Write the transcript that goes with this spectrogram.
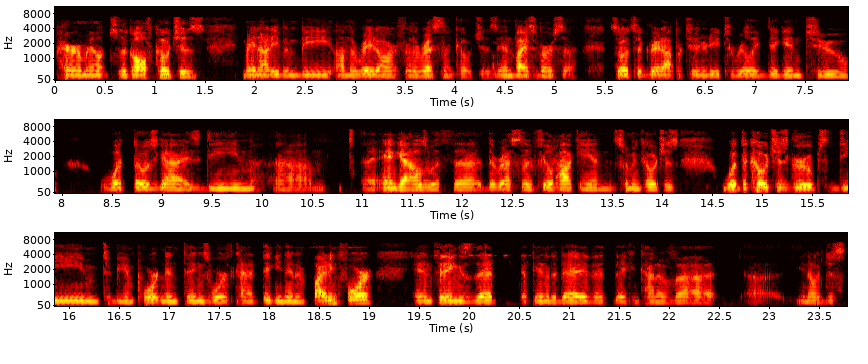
paramount to the golf coaches may not even be on the radar for the wrestling coaches, and vice versa. So it's a great opportunity to really dig into what those guys deem um, and gals with uh, the the field hockey and swimming coaches what the coaches groups deem to be important and things worth kind of digging in and fighting for, and things that at the end of the day that they can kind of uh, uh, you know just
